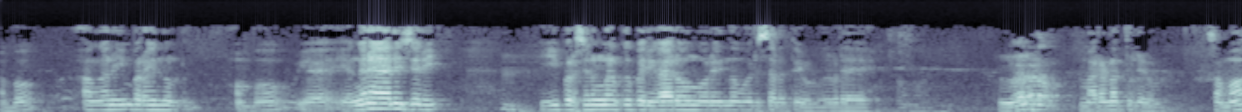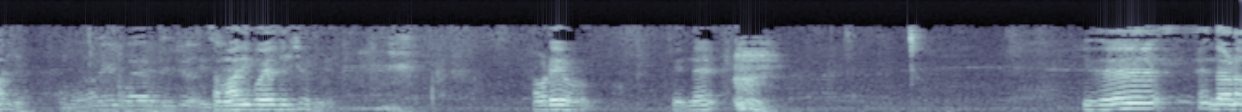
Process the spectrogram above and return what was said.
അപ്പോ അങ്ങനെയും പറയുന്നുണ്ട്. അപ്പോ എങ്ങനെയായാലും ശരി. ഈ പ്രശ്നങ്ങൾക്ക് പരിഹാരം എന്ന് പറയുന്ന ഒരു സ്ഥലത്തേ ഉള്ളൂ. ഇവിടെ. മരണത്തിലേ ഉള്ളൂ. സമാധി. സമാധി പോയാൽ തിരിച്ചു വരില്ലേ അവിടെ ഉള്ളൂ പിന്നെ ഇത് എന്താണ്?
